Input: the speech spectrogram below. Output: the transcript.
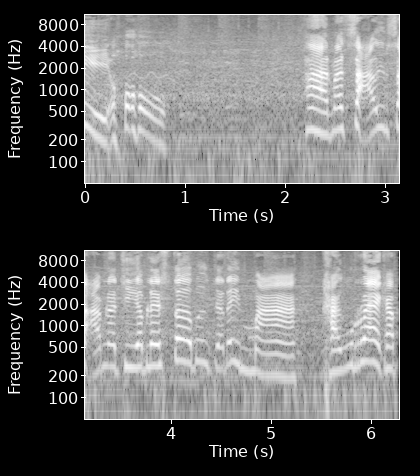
ทีโอ้โหผ่านมา 33 นาทีครับเลสเตอร์เพิ่งจะได้มาครั้งแรกครับ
